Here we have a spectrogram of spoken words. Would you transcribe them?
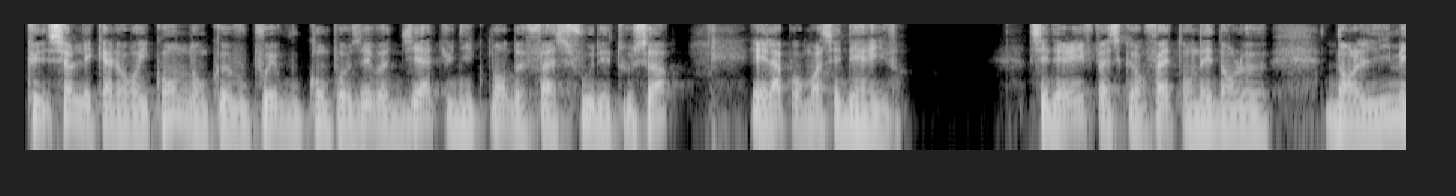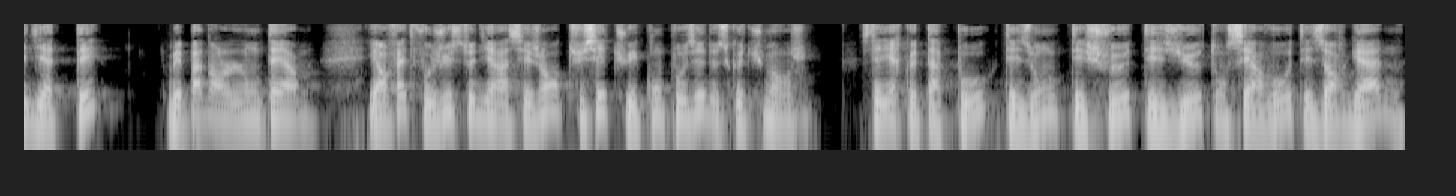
que seules les calories comptent, donc vous pouvez vous composer votre diète uniquement de fast-food et tout ça. Et là pour moi c'est dérive. C'est dérive parce qu'en fait on est dans le dans l'immédiateté mais pas dans le long terme. Et en fait, il faut juste dire à ces gens, tu sais, tu es composé de ce que tu manges. C'est-à-dire que ta peau, tes ongles, tes cheveux, tes yeux, ton cerveau, tes organes,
